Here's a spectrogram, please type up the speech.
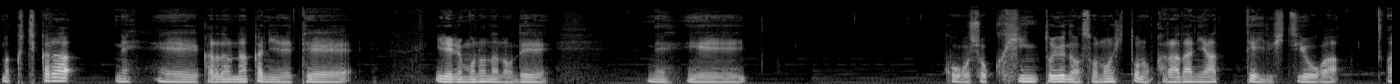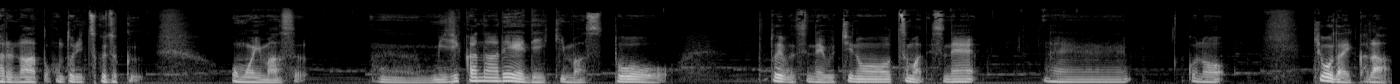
まあ、口からね、えー、体の中に入れて、入れるものなので、ね、えー、こう食品というのはその人の体に合っている必要があるなと本当につくづく思います。うん身近な例でいきますと、例えばですね、うちの妻ですね、えー、この兄弟から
